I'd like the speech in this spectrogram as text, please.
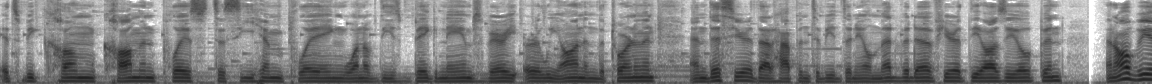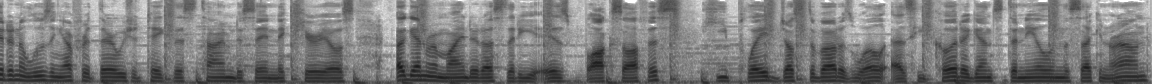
it's become commonplace to see him playing one of these big names very early on in the tournament. And this year, that happened to be Daniil Medvedev here at the Aussie Open. And albeit in a losing effort there, we should take this time to say Nick Kyrgios again reminded us that he is box office. He played just about as well as he could against Daniil in the second round.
